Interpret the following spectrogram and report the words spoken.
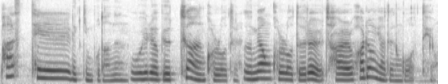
파스텔 느낌보다는 오히려 mute한 컬러들, 음영 컬러들을 잘 활용해야 되는 것 같아요.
